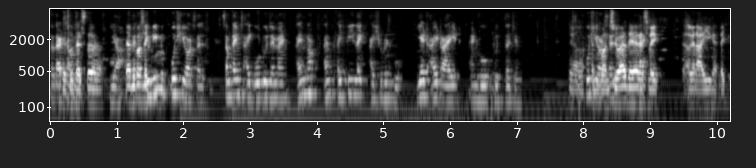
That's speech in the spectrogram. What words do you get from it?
So that's Okay, how so that's the yeah, Yeah, because, you like, need to push yourself. Sometimes I go to gym and I'm not. I'm, I feel like I shouldn't go. Yet I try it and go to the gym. yeah. push and once you are there, it's like agar I like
